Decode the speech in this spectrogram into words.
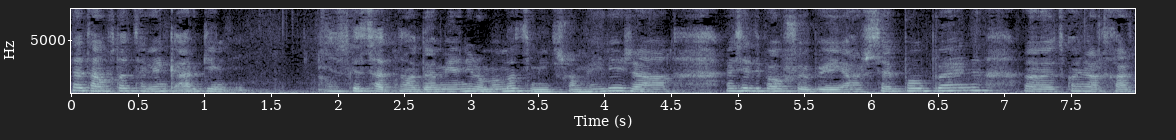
და დამხვდა ძალიან კარგი ეს გესათნო ადამიანი რომელმაც მითხრა მე რა ესეთი ბავშვები არსებობენ თქვენ არ ხართ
